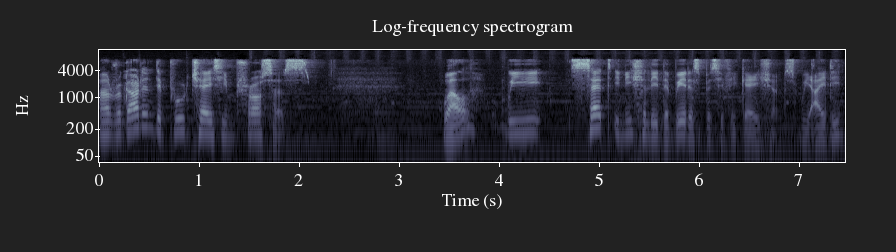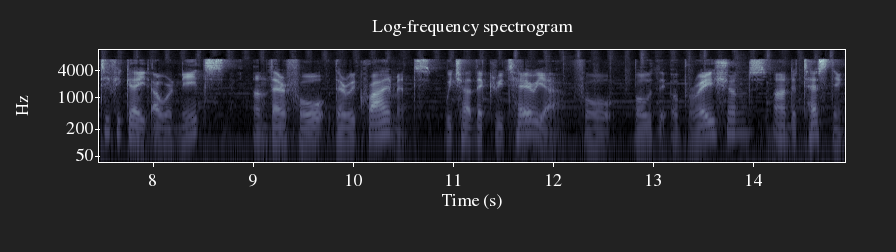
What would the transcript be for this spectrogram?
And regarding the purchasing process, well, we set initially the bid specifications. We identify our needs and therefore the requirements, which are the criteria for both the operations and the testing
